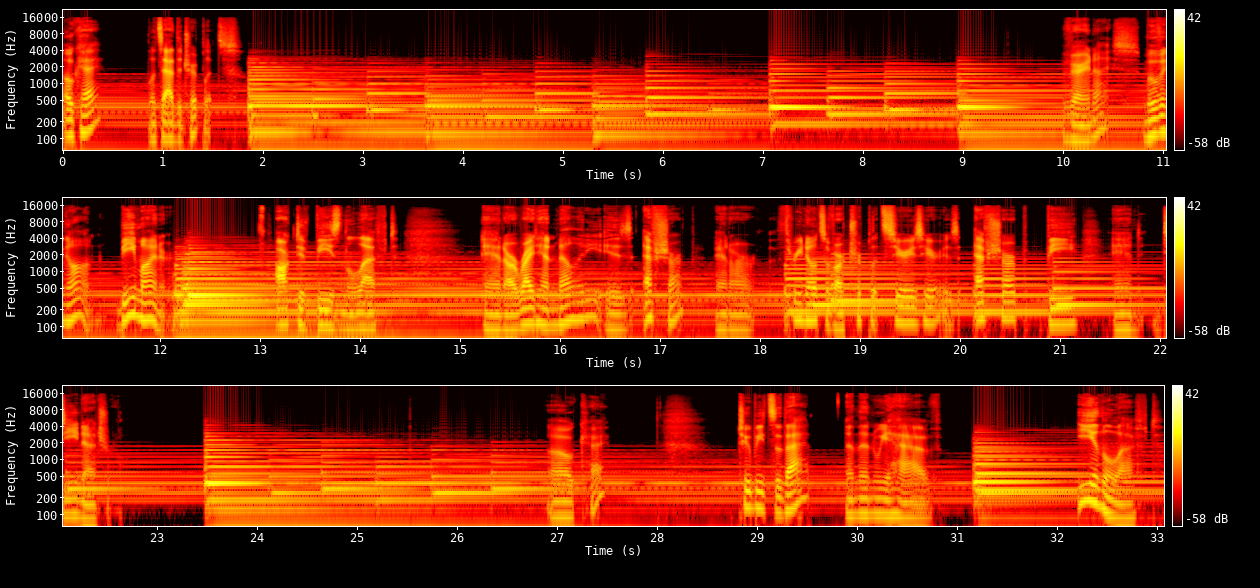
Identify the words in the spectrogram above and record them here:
Okay, let's add the triplets. Very nice. Moving on, B minor. Octave B's in the left, and our right hand melody is F sharp, and our three notes of our triplet series here is F sharp, B, and D natural. Okay two beats of that, and then we have E in the left,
